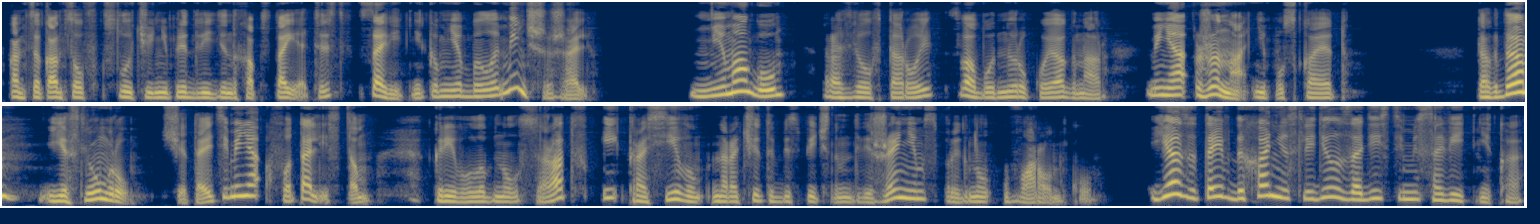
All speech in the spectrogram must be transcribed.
В конце концов, в случае непредвиденных обстоятельств советника мне было меньше жаль. «Не могу», — развел второй свободной рукой Агнар. «Меня жена не пускает». «Тогда, если умру, считайте меня фаталистом», — криво улыбнулся Ратв и красивым, нарочито беспечным движением спрыгнул в воронку. Я, затаив дыхание, следила за действиями советника.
